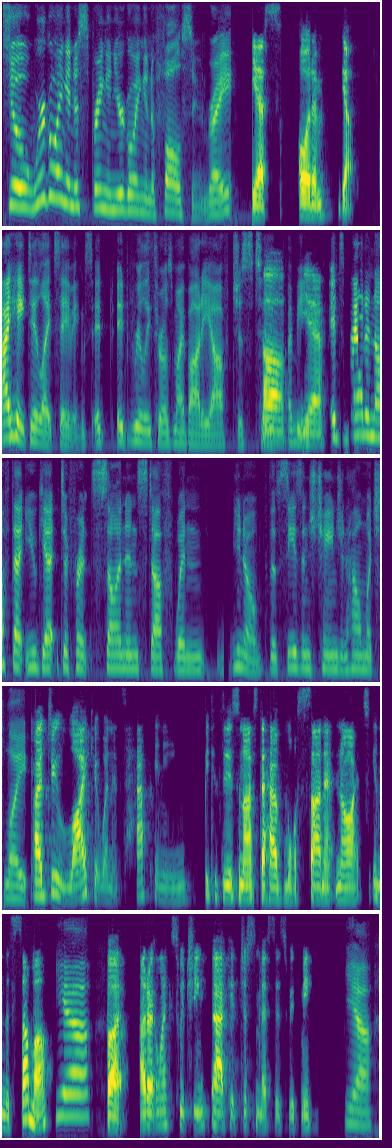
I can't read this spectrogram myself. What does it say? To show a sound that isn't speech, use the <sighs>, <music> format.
So we're going into spring and you're going into fall soon, right? Yes, autumn. Yeah. I hate daylight savings. It it really throws my body off just to Oh, I mean, yeah. it's bad enough that you get different sun and stuff when, you know, the seasons change and how much light. I do like it when it's happening because it is nice to have more sun at night in the summer. Yeah. But I don't like switching back. It just messes with me. Yeah.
